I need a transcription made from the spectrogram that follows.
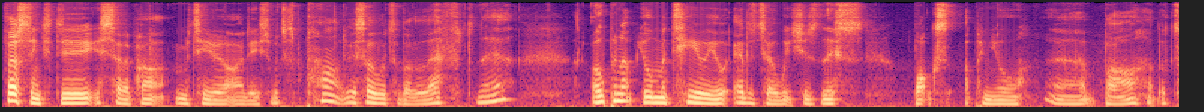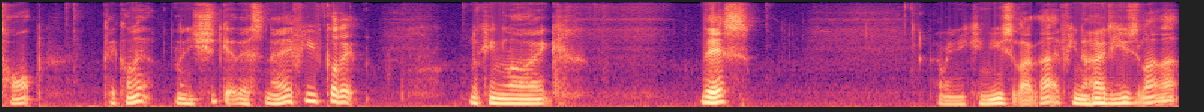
first thing to do is set apart material ID. So we'll just park this over to the left there. Open up your material editor, which is this box up in your uh, bar at the top click on it and you should get this. Now if you've got it looking like this I mean you can use it like that if you know how to use it like that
